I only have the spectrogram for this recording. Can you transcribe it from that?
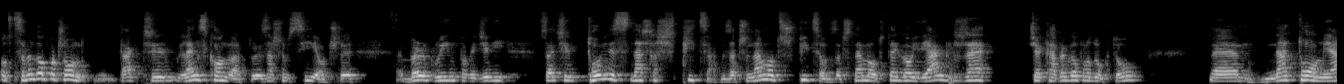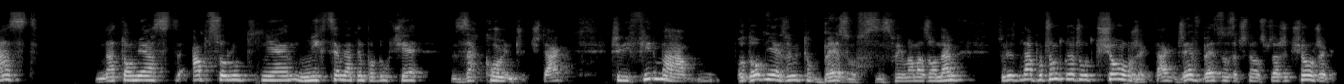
od samego początku, tak, czy Lance Conrad, który jest naszym CEO, czy Bear Green powiedzieli, słuchajcie, to jest nasza szpica. My zaczynamy od szpicy, zaczynamy od tego jakże ciekawego produktu. Natomiast, natomiast absolutnie nie chcemy na tym produkcie zakończyć, tak? Czyli firma, podobnie jak zrobił to Bezos ze swoim Amazonem, który na początku zaczął od książek, tak? Jeff Bezos zaczynał od sprzedaży książek.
